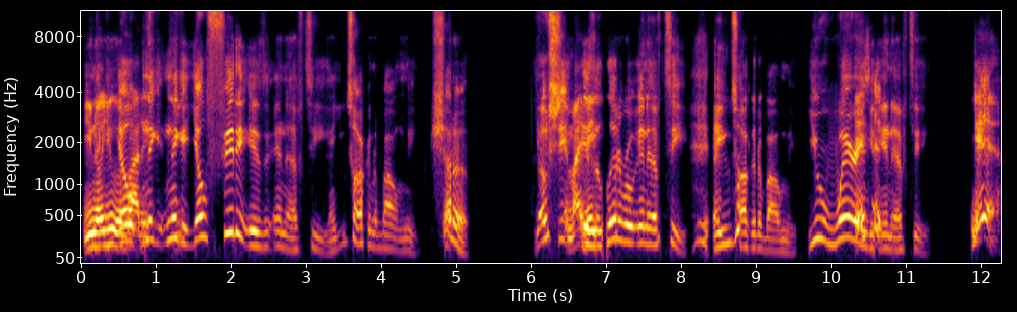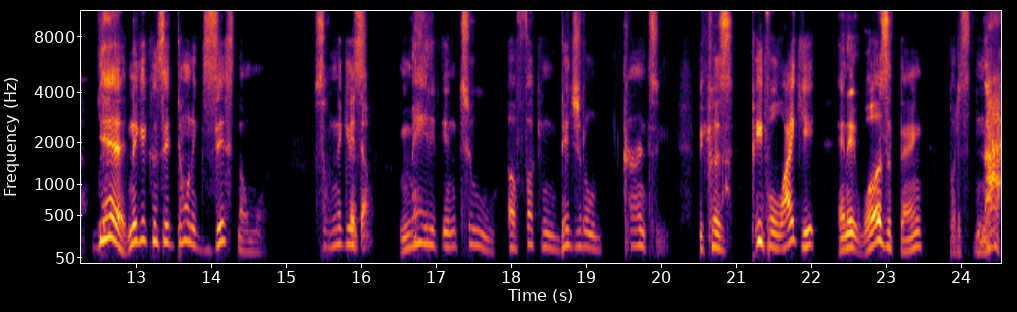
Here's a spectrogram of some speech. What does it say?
You know you Yo, about nigga, nigga, yo fitted is an NFT, and you talking about me? Shut up. Yo shit is be. a literal NFT, and you talking about me? You're wearing Is an it? NFT. Yeah, Yeah, nigga, because it don't exist no more. So niggas made it into a fucking digital currency because people like it, and it was a thing, but it's not.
